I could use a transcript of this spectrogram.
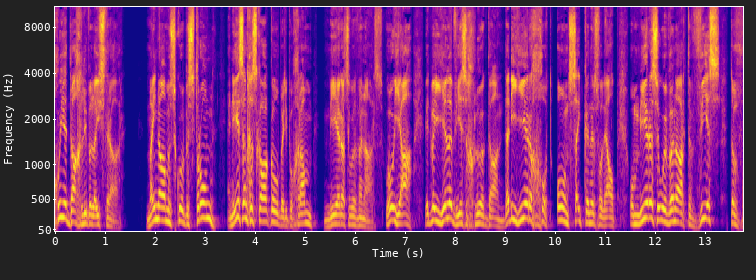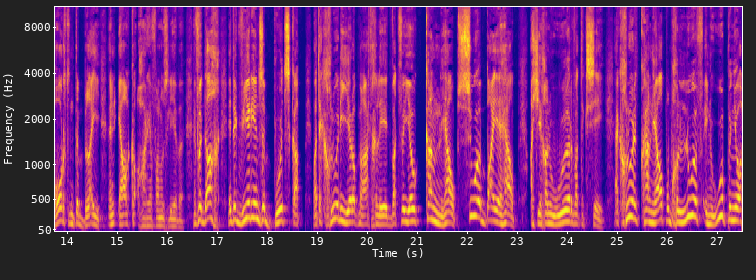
Goeiedag liewe luisteraar. My naam is Kobus Tron en ek is ingeskakel by die program Meer as oorwinnaars. O ja, met my hele wese glo ek daaraan dat die Here God ons sy kinders wil help om meer as 'n oorwinnaar te wees, te word en te bly in elke area van ons lewe. En vandag het ek weer eens 'n boodskap wat ek glo die Here op my hart gelê het wat vir jou kan help, so baie help as jy gaan hoor wat ek sê. Ek glo dit kan help om geloof en hoop in jou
